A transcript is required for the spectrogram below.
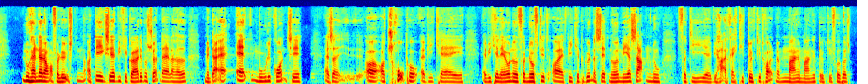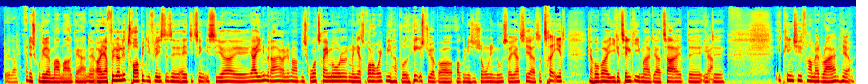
nu handler det om at få løst den, og det er ikke sikkert, at vi kan gøre det på søndag allerede, men der er alt mulig grund til altså, øh, at, at tro på, at vi, kan, øh, at vi kan lave noget fornuftigt, og at vi kan begynde at sætte noget mere sammen nu, fordi øh, vi har et rigtig dygtigt hold med mange, mange dygtige fodboldspillere. Ja, det skulle vi da meget, meget gerne. Og jeg følger lidt trop i de fleste af de ting, I siger. Øh, jeg er enig med dig, Oliver. Vi scorer tre mål, men jeg tror dog ikke, vi har fået helt styr på organisationen endnu, så jeg siger altså 3-1. Jeg håber, I kan tilgive mig, at jeg tager et, øh, et, ja. et, et clean sheet fra Matt Ryan her.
